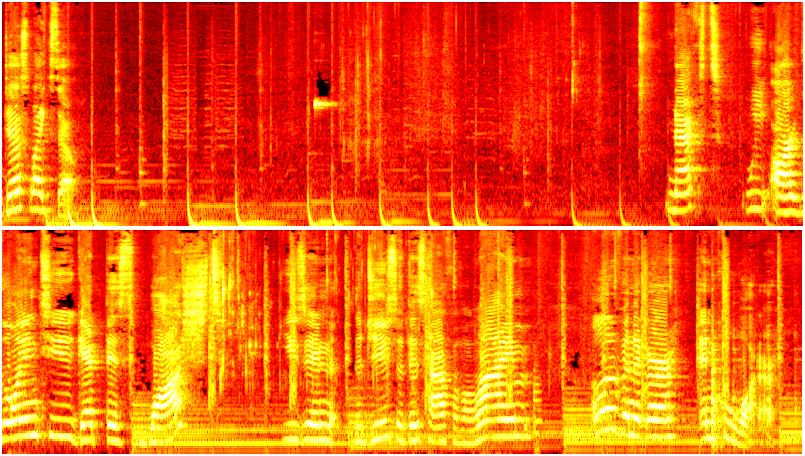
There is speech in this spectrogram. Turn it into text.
Just like so. Next, we are going to get this washed using the juice of this half of a lime, a little vinegar, and cool water.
